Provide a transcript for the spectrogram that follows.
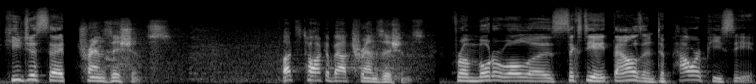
He just said transitions. Let's talk about transitions. From Motorola's 68000 to PowerPC,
